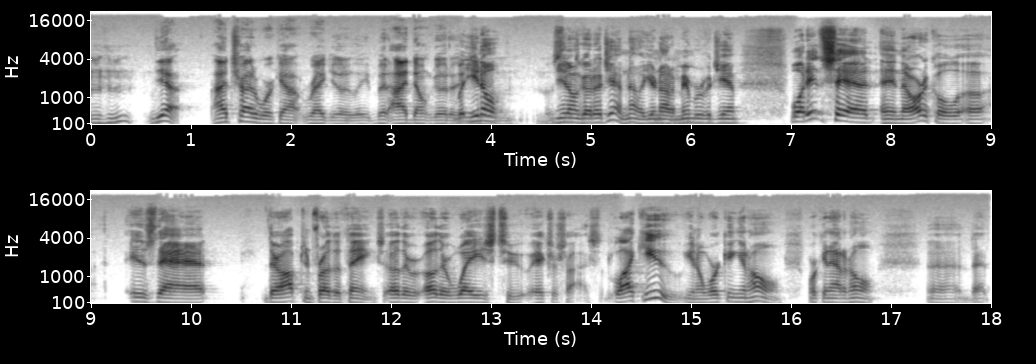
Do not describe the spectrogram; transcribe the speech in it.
Mm-hmm. Yeah, I try to work out regularly, but I don't go to. But you don't. You don't go to a gym. No, you're not a member of a gym. What it said in the article uh, is that they're opting for other things, other other ways to exercise, like you. You know, working at home, working out at home. Uh, that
